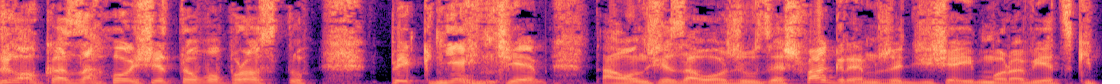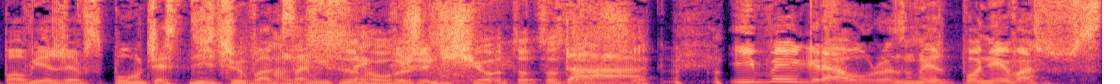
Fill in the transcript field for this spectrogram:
okazało się to po prostu pyknięciem, a on się założył ze szwagrem, że dzisiaj Morawiecki powie, że współuczestniczył w aksamitnej. założyli się o to, co Tak. zawsze. I wygrał, rozumiesz, ponieważ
